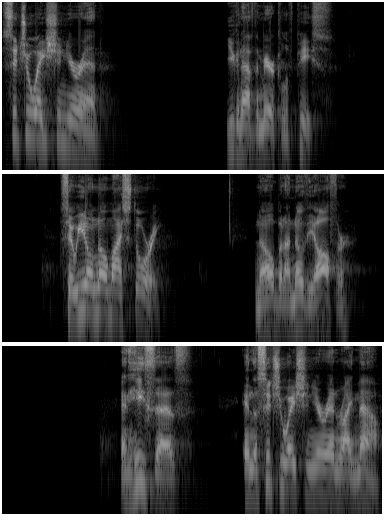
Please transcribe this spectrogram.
situation you're in, you can have the miracle of peace. Say, well, you don't know my story. No, but I know the author. And he says, in the situation you're in right now,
